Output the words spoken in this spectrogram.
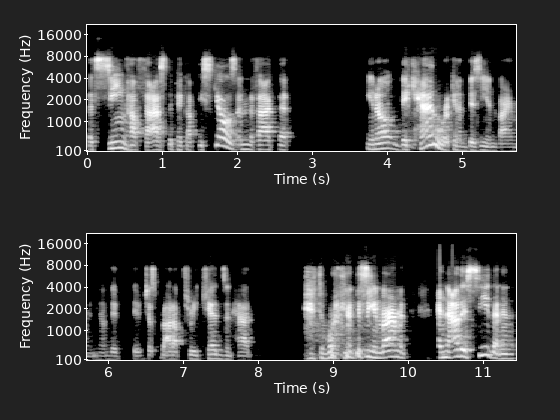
But seeing how fast they pick up these skills, and the fact that you know they can work in a busy environment. You know, they've, they've just brought up three kids and had to work in a busy environment, and now they see that in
